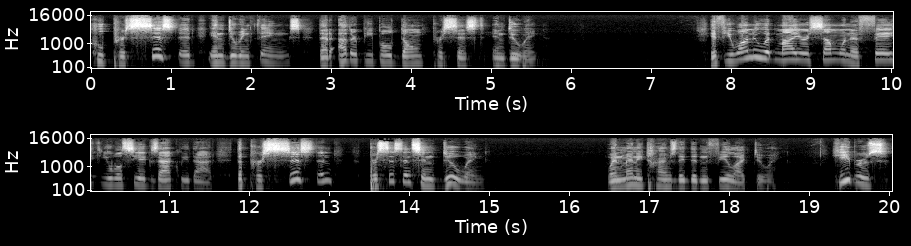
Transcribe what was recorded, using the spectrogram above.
who persisted in doing things that other people don't persist in doing. If you want to admire someone of faith, you will see exactly that. The persistent persistence in doing when many times they didn't feel like doing. Hebrews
